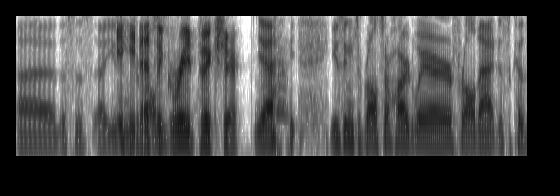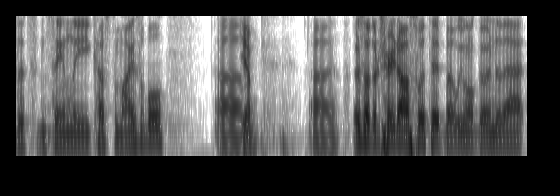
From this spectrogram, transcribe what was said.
Uh, this is uh, using hey, that's a great picture. Yeah, using Gibraltar hardware for all that, just because it's insanely customizable. Um, yep. Uh, there's other trade-offs with it, but we won't go into that.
